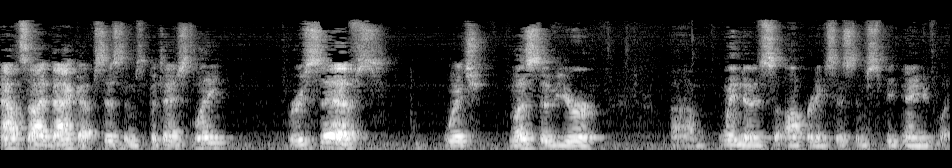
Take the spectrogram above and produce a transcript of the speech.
outside backup systems potentially, through CIFS, which most of your um, Windows operating systems speak natively.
